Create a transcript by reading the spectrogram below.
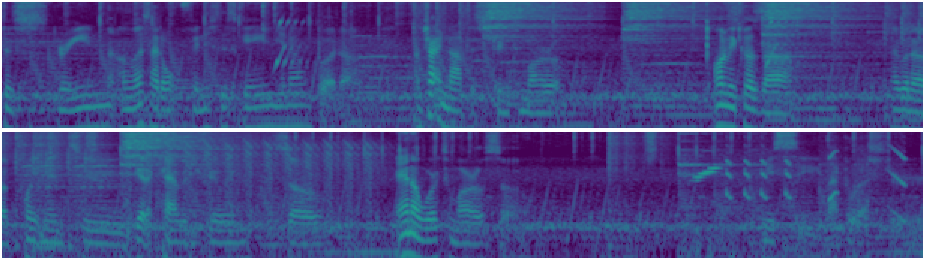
to stream unless I don't finish this game, you know. But uh, I'm trying not to stream tomorrow. Only because uh, I have an appointment to get a cavity filling, so and I work tomorrow, so let me see, Lakilester.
